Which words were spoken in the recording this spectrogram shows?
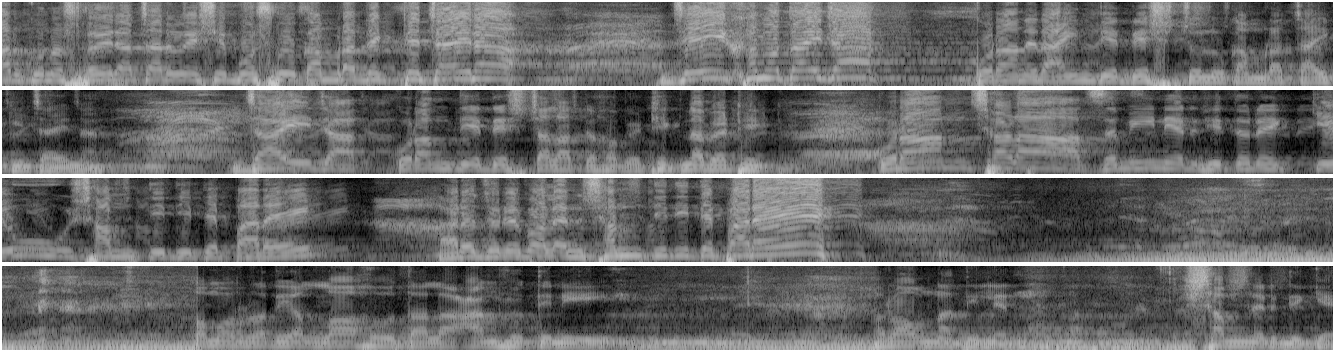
আর কোনো স্বৈরাচারও এসে বসুক, আমরা দেখতে চাই না। যেই ক্ষমতায় যাক কোরআনের আইন দিয়ে দেশ চলুক, আমরা চাই কি চাই না। যাই যাক, কোরআন দিয়ে দেশ চালাতে হবে, ঠিক না বে ঠিক? কোরআন ছাড়া জমিনের ভিতরে কেউ শান্তি দিতে পারে? আরও জোরে বলেন, শান্তি দিতে পারে? অমর রদি আল্লাহ তালা আনহু তিনি রওনা দিলেন সামনের দিকে।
